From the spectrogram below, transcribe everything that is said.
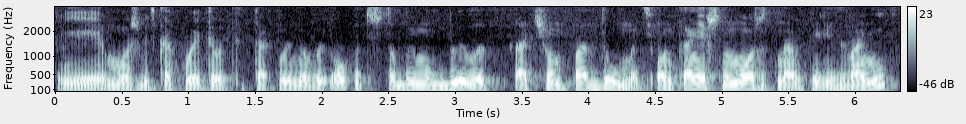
и, может быть, какой-то вот такой новый опыт, чтобы ему было о чем подумать. Он, конечно, может нам перезвонить,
